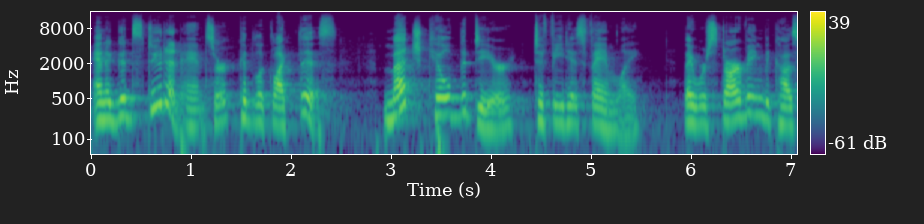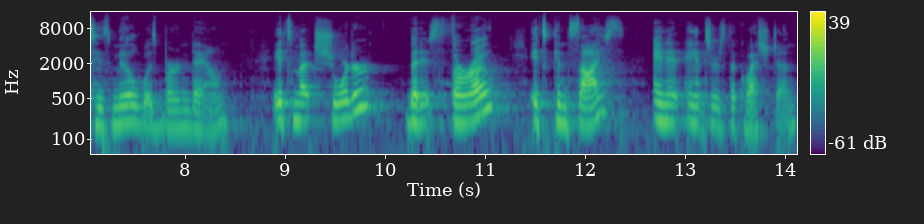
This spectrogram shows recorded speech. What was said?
And a good student answer could look like this Much killed the deer to feed his family. They were starving because his mill was burned down. It's much shorter, but it's thorough, it's concise, and it answers the question.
